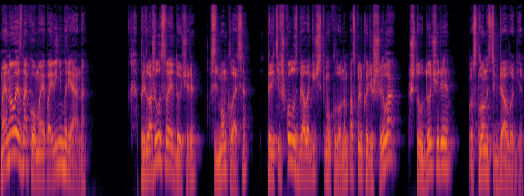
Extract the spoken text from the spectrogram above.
Моя новая знакомая по имени Мариана предложила своей дочери в седьмом классе перейти в школу с биологическим уклоном, поскольку решила, что у дочери склонности к биологии.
